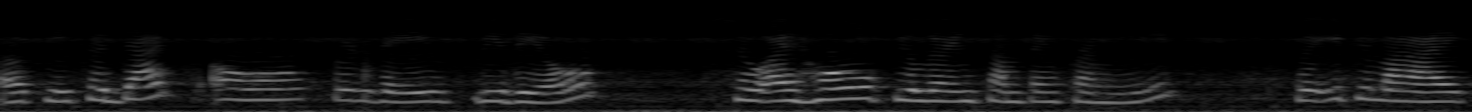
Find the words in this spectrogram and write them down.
Okay, so that's all for today's video. So I hope you learned something from me. So if you like,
